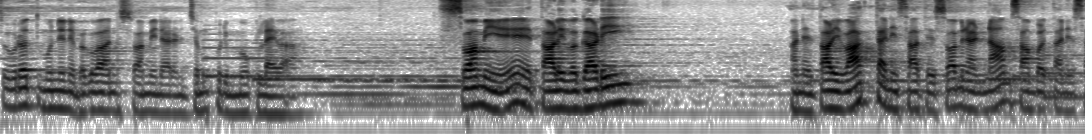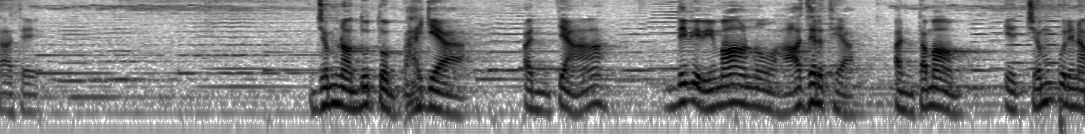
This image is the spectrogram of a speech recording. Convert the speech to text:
સુરત મુનિને ભગવાન સ્વામિનારાયણ જમપુરી મોકલાવ્યા. સ્વામીએ તાળી વગાડી અને તાળી વાગતાની સાથે, સ્વામિનારાયણ નામ સાંભળતાની સાથે જમના દૂતો ભાગ્યા અને ત્યાં દિવ્ય વિમાનો હાજર થયા અને તમામ એ જમપુરીના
